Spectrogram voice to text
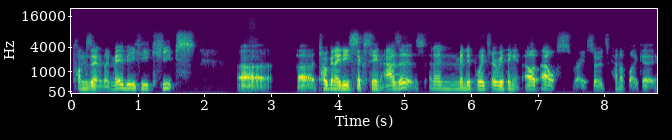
comes in. Like maybe he keeps uh, uh, token ID 16 as is, and then manipulates everything else, right? So it's kind of like a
